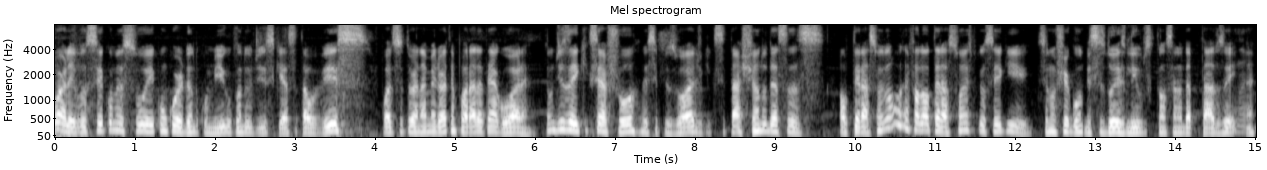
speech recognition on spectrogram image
Warley, você começou aí concordando comigo quando eu disse que essa talvez pode se tornar a melhor temporada até agora. Então diz aí o que, você achou desse episódio, o que, que você está achando dessas alterações. Eu não vou nem falar alterações, porque eu sei que você não chegou nesses dois livros que estão sendo adaptados aí, é. né?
